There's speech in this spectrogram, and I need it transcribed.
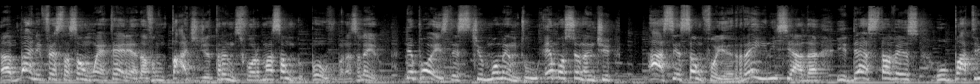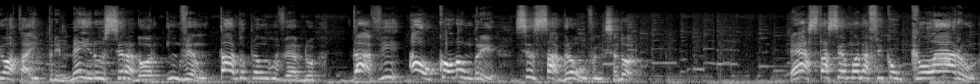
a manifestação etérea da vontade de transformação do povo brasileiro. Depois deste momento emocionante, a sessão foi reiniciada e desta vez o patriota e primeiro senador inventado pelo governo, Davi Alcolumbre, se sagrou vencedor. Esta semana ficou claro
